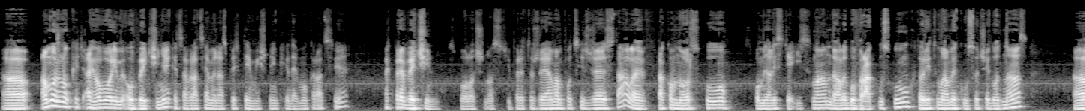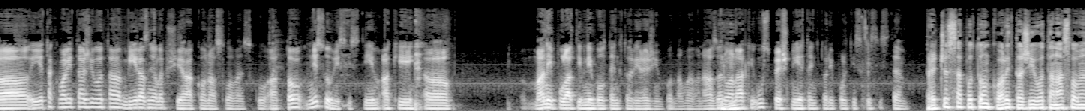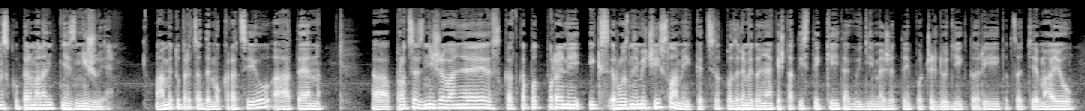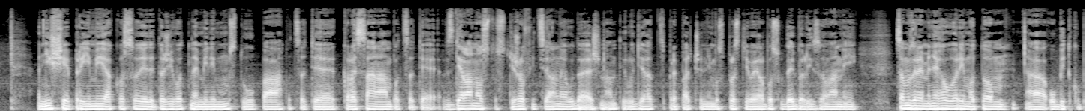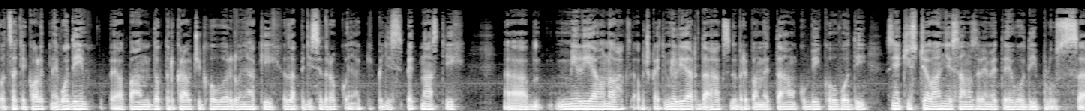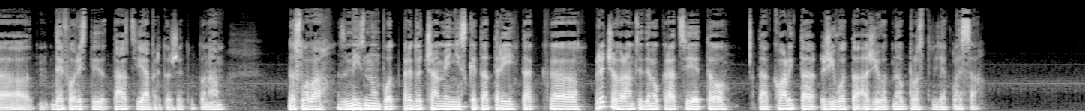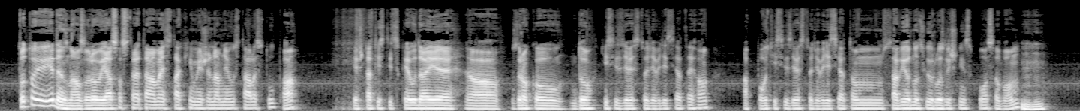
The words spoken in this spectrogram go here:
A možno keď aj hovoríme o väčšine, keď sa vraciame naspäť k tej myšlienke demokracie, tak pre väčšinu spoločnosti, pretože ja mám pocit, že stále v takom Norsku, spomínali ste Island alebo v Rakúsku, ktorý tu máme kúsoček od nás, je tá kvalita života výrazne lepšia ako na Slovensku. A to nesúvisí s tým, aký manipulatívny bol ten, ktorý režim, podľa môjho názoru, mm-hmm. ale aký úspešný je ten, ktorý politický systém. Prečo sa potom kvalita života na Slovensku permanentne znižuje? Máme tu predsa demokraciu a ten proces znižovania je skladka podporený x rôznymi číslami. Keď sa pozrieme do nejaké štatistiky, tak vidíme, že ten počet ľudí, ktorí v podstate majú nižšie príjmy, ako sú to životné minimum stúpa, v podstate klesá nám v podstate vzdelanosť, to sú tiež oficiálne údaje, že nám tí ľudia s prepačením usprostivajú alebo sú debilizovaní. Samozrejme nehovorím o tom úbytku v podstate kvalitnej vody. Pán doktor Kravčík hovoril o nejakých za 50 rokov, nejakých 50, 15 miliónoch, počkajte, miliardách, ak si dobre pamätám, kubíkov vody, znečisťovanie samozrejme tej vody plus deforestácia, pretože tuto nám doslova zmiznú pod pred očami nízke Tatry, tak prečo v rámci demokracie to tá kvalita života a životného prostredia klesá? Toto je jeden z názorov. Ja sa stretávam aj s takými, že nám neustále stúpa tie štatistické údaje z rokov do 1990. a po 1990. sa vyhodnocujú rozličným spôsobom. Mm-hmm.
